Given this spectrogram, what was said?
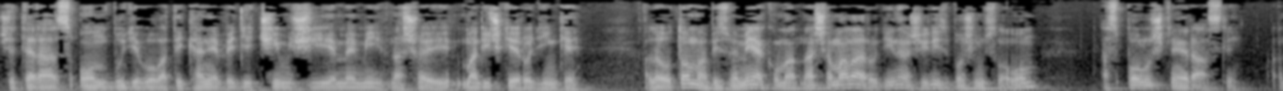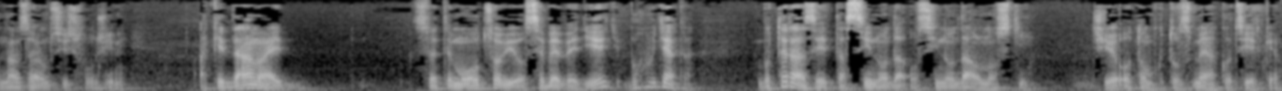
že teraz on bude vo Vatikáne vedieť, čím žijeme my v našej maličkej rodinke. Ale o tom, aby sme my ako ma- naša malá rodina žili s Božím slovom a spoločne rástli a navzájom si slúžili. A keď dáme aj Svetému Otcovi o sebe vedieť, Bohu vďaka. Bo teraz je tá synoda o synodálnosti. Čiže o tom, kto sme ako církev.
